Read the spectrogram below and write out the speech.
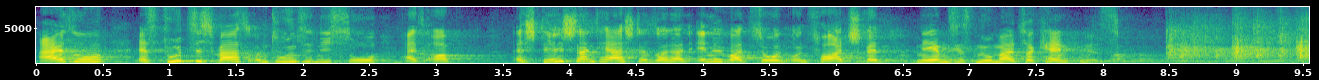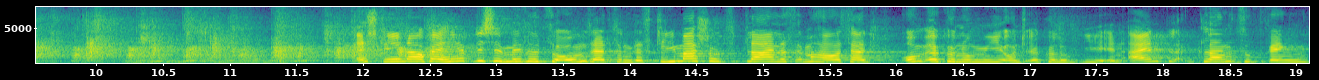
Also, es tut sich etwas, und tun Sie nicht so, als ob es Stillstand herrschte, sondern Innovation und Fortschritt. Nehmen Sie es nur einmal zur Kenntnis. Es stehen auch erhebliche Mittel zur Umsetzung des Klimaschutzplans im Haushalt, um Ökonomie und Ökologie in Einklang zu bringen.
